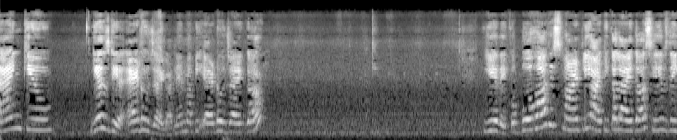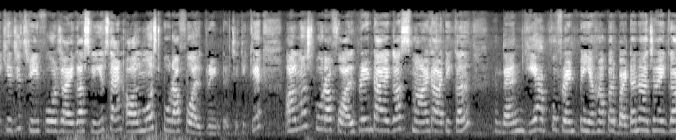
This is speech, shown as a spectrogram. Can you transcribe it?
thank you yes dear add हो जाएगा. नेम अभी ऐड हो जाएगा. ये देखो, बहुत स्मार्टली आर्टिकल आएगा स्लीव्स देखिए जी थ्री फोर जाएगा स्लीव्स एंड ऑलमोस्ट पूरा फॉल प्रिंट है जी, ठीक है? ऑलमोस्ट पूरा फॉल प्रिंट आएगा स्मार्ट आर्टिकल देन ये आपको फ्रंट पे यहाँ पर बटन आ जाएगा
